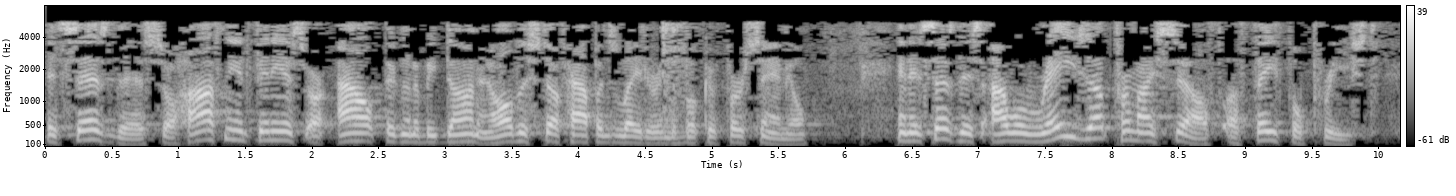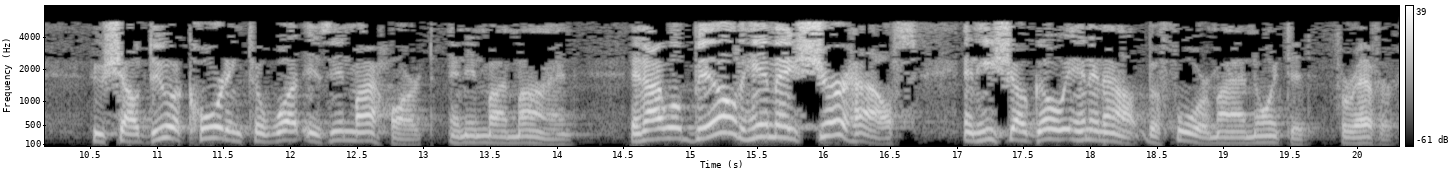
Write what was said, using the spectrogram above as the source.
it says this. So Hophni and Phineas are out, they're going to be done, and all this stuff happens later in the book of 1 Samuel. And it says this I will raise up for myself a faithful priest who shall do according to what is in my heart and in my mind. And I will build him a sure house, and he shall go in and out before my anointed forever.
